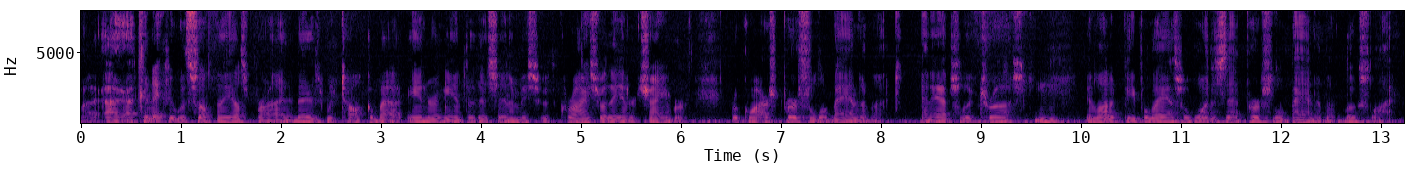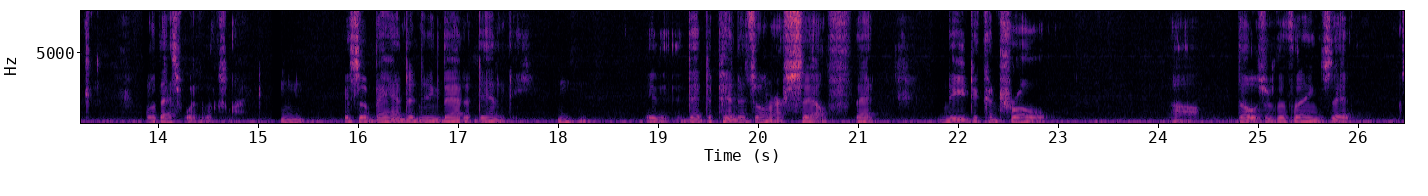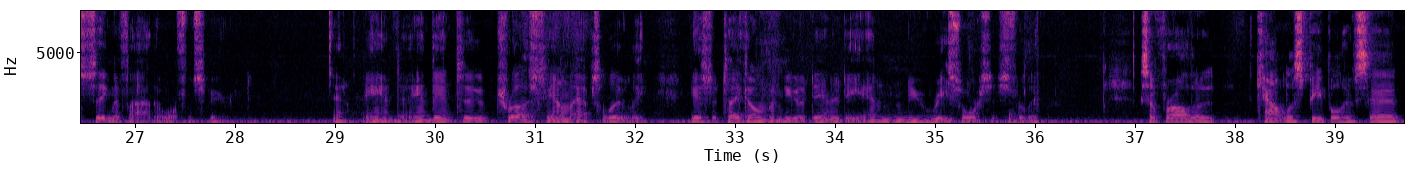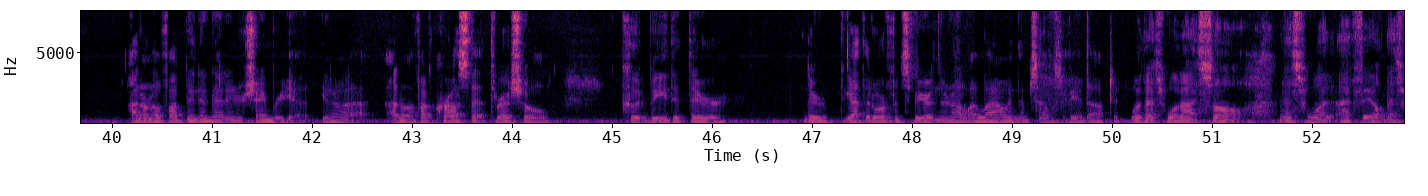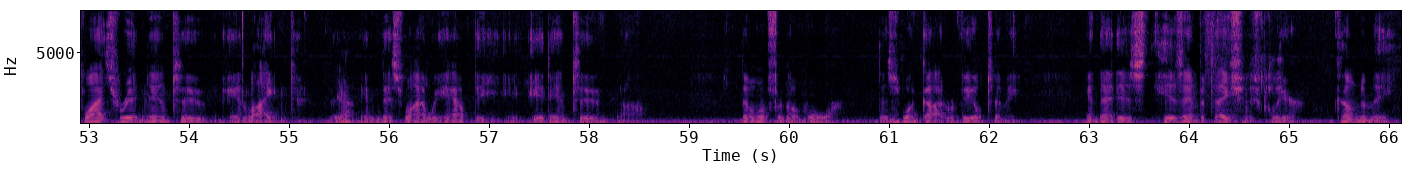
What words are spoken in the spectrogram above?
I, I connect it with something else, Brian, and that is we talk about entering into this intimacy with Christ or the inner chamber requires personal abandonment and absolute trust. Mm-hmm. And a lot of people ask, well, what does that personal abandonment looks like? Well, that's what it looks like. Mm-hmm. It's abandoning that identity, mm-hmm. it, that dependence on ourself, that need to control. Uh, those are the things that signify the orphan spirit. Yeah. And and then to trust Him absolutely is to take on a new identity and new resources for living. So, for all the countless people who've said, I don't know if I've been in that inner chamber yet. You know, I, I don't know if I've crossed that threshold. Could be that they're they're got that orphan spirit and they're not allowing themselves to be adopted. Well, that's what I saw. That's what I felt. That's why it's written into enlightened, Yeah. and that's why we have the it into um, the orphan no more. This is what mm-hmm. God revealed to me, and that is His invitation is clear: come to me,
